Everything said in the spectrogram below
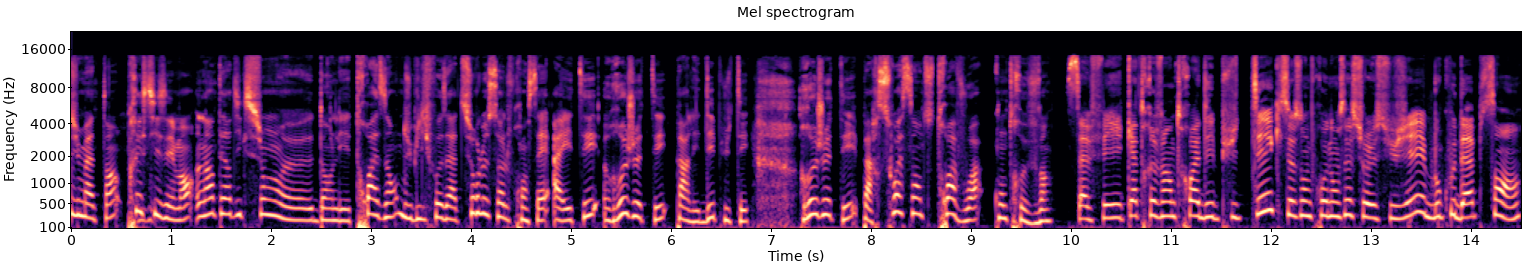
du matin, précisément, l'interdiction euh, dans les 3 ans du glyphosate sur le sol français a été rejetée par les députés rejeté par 63 voix contre 20. Ça fait 83 députés qui se sont prononcés sur le sujet et beaucoup d'absents. Hein.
